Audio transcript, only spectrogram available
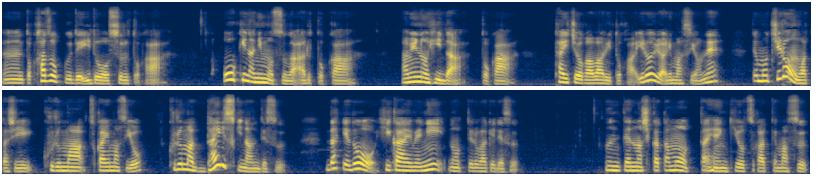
うんと家族で移動するとか、大きな荷物があるとか、雨の日だとか、体調が悪いとか、いろいろありますよね。で、もちろん私、車使いますよ。車大好きなんです。だけど、控えめに乗ってるわけです。運転の仕方も大変気を使ってます。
